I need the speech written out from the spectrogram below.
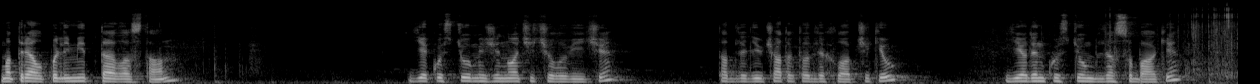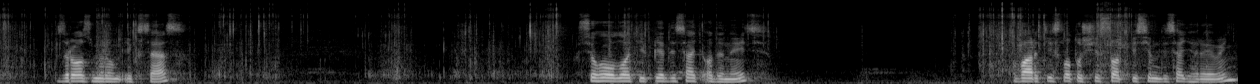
Матеріал поліміт та еластан. Є костюми жіночі чоловічі. Та для дівчаток, та для хлопчиків. Є один костюм для собаки з розміром XS. Всього в лоті 50 одиниць. Вартість лоту 680 гривень.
